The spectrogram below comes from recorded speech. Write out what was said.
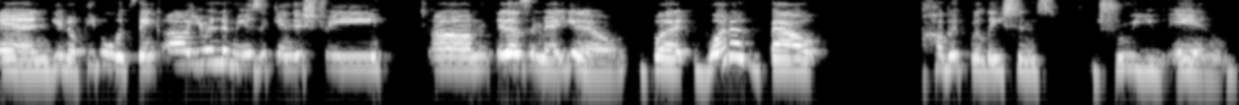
And, you know, people would think, oh, you're in the music industry. Um, it doesn't matter, you know, but what about public relations drew you in?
